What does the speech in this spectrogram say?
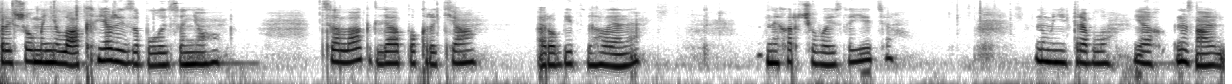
прийшов мені лак. Я вже й забулась за нього. Це лак для покриття робіт з глини. Не харчовий, здається. Ну, мені треба було. Я не знаю,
